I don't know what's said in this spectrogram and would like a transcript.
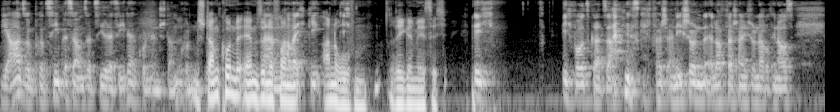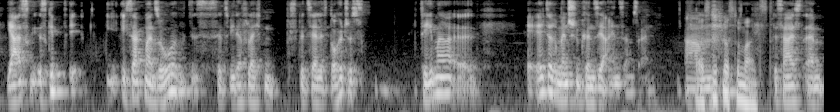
Ja, also im Prinzip ist ja unser Ziel, dass jeder Kunde ein Stammkunde Ein Stammkunde im Sinne ähm, von anrufen, ich, regelmäßig. Ich Ich wollte es gerade sagen, es geht wahrscheinlich schon, läuft wahrscheinlich schon darauf hinaus. Ja, es, es gibt, ich sag mal so, das ist jetzt wieder vielleicht ein spezielles deutsches Thema. Äh, ältere Menschen können sehr einsam sein. Ich weiß nicht, was du meinst. Das heißt, ähm,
